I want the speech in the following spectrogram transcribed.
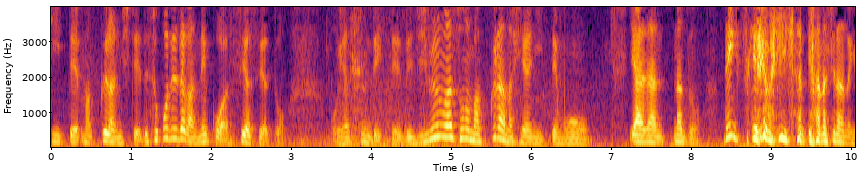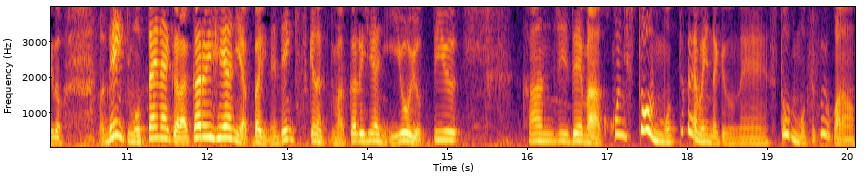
う引いて真っ暗にしてでそこでだから猫はすやすやと休んでいてで自分はその真っ暗な部屋にいてもいやななんつうの電気つければいいじゃんっていう話なんだけど、まあ、電気もったいないから明るい部屋にやっぱりね電気つけなくても明るい部屋にいようよっていう感じでまあここにストーブ持ってくればいいんだけどね。ストーブ持ってこようかな。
